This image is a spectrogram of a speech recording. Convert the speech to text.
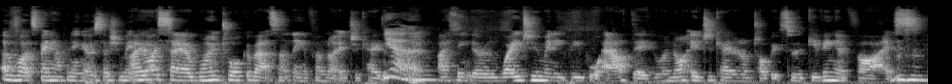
of what's been happening over social media. I always say I won't talk about something if I'm not educated. Yeah. On it. I think there are way too many people out there who are not educated on topics who are giving advice. Mm-hmm.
